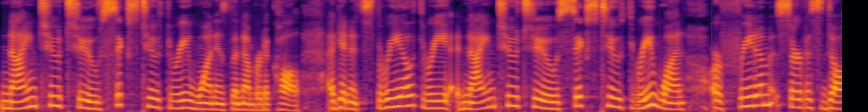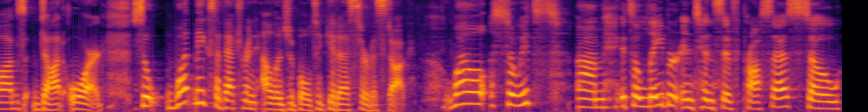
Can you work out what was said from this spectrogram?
922 6231 is the number to call. Again, it's 303 922 6231 or freedomservicedogs.org. So, what makes a veteran eligible to get a service dog? Well, so it's um, it's a labor intensive process. So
